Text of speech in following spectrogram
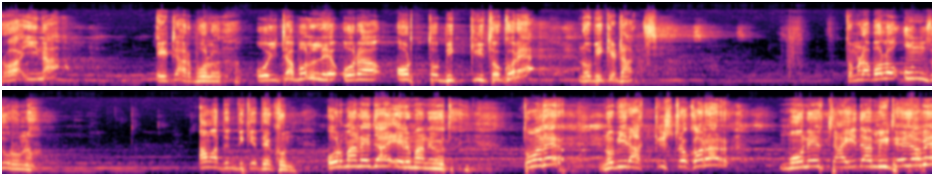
রইনা এইটা আর বলো না। ওইটা বললে ওরা অর্থ বিকৃত করে নবীকে ডাকছে। তোমরা বলো উনজুরু না। আমাদের দিকে দেখুন ওর মানে যা এর মানেও তাই। তোমাদের নবীর আকৃষ্ট করার মনের চাহিদা মিটে যাবে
